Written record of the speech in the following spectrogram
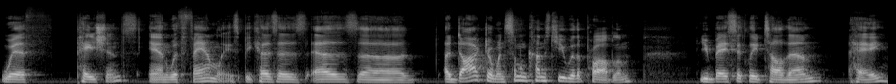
with patients and with families because as as a, a doctor when someone comes to you with a problem you basically tell them hey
